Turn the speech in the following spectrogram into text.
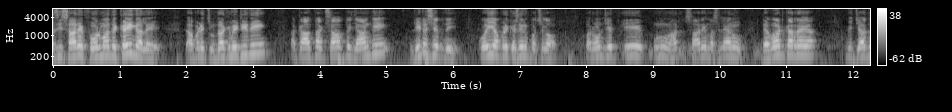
ਅਸੀਂ ਸਾਰੇ ਫੋਰਮਾਂ ਤੇ ਕਈ ਗੱਲ ਏ ਆਪਣੇ ਚੁੰਦਾ ਕਮੇਟੀ ਦੀ, ਅਕਾਲ ਤਖਤ ਸਾਹਿਬ ਤੇ ਜਾਣ ਦੀ ਲੀਡਰਸ਼ਿਪ ਦੀ, ਕੋਈ ਆਪਣੇ ਕਿਸੇ ਨੂੰ ਪੁੱਛ ਲਓ। ਪਰ ਹੁਣ ਜੇ ਇਹ ਉਹਨੂੰ ਹਰ ਸਾਰੇ ਮਸਲਿਆਂ ਨੂੰ ਡਾਇਵਰਟ ਕਰ ਰਹੇ ਆ, ਵੀ ਜਦ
